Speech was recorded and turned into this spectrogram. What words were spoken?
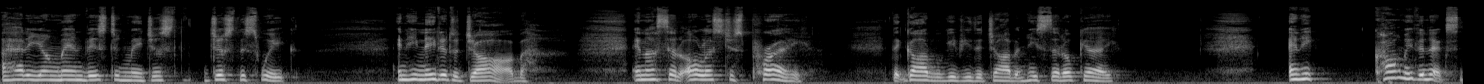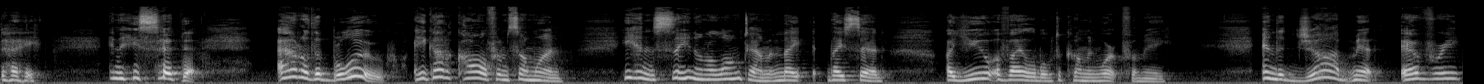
I had a young man visiting me just just this week and he needed a job. And I said, "Oh, let's just pray that God will give you the job." And he said, "Okay." And he called me the next day and he said that out of the blue, he got a call from someone he hadn't seen in a long time and they they said, "Are you available to come and work for me?" And the job met every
